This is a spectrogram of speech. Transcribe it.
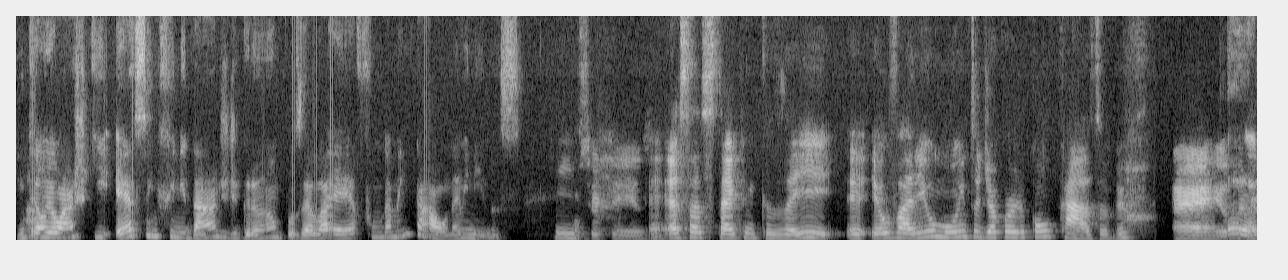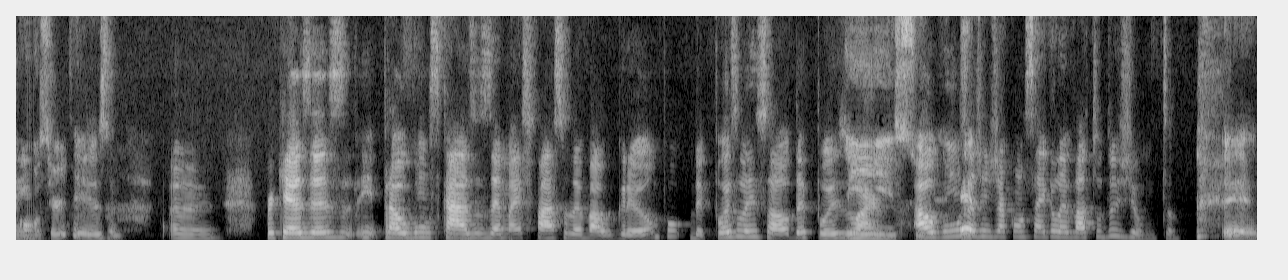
Então, eu acho que essa infinidade de grampos, ela é fundamental, né, meninas? Isso. Com certeza. É, essas técnicas aí, é, eu vario muito de acordo com o caso, viu? É, eu é, também. com certeza. É, porque às vezes, para alguns casos, é mais fácil levar o grampo, depois o lençol, depois o Isso. ar. Alguns é. a gente já consegue levar tudo junto. É.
